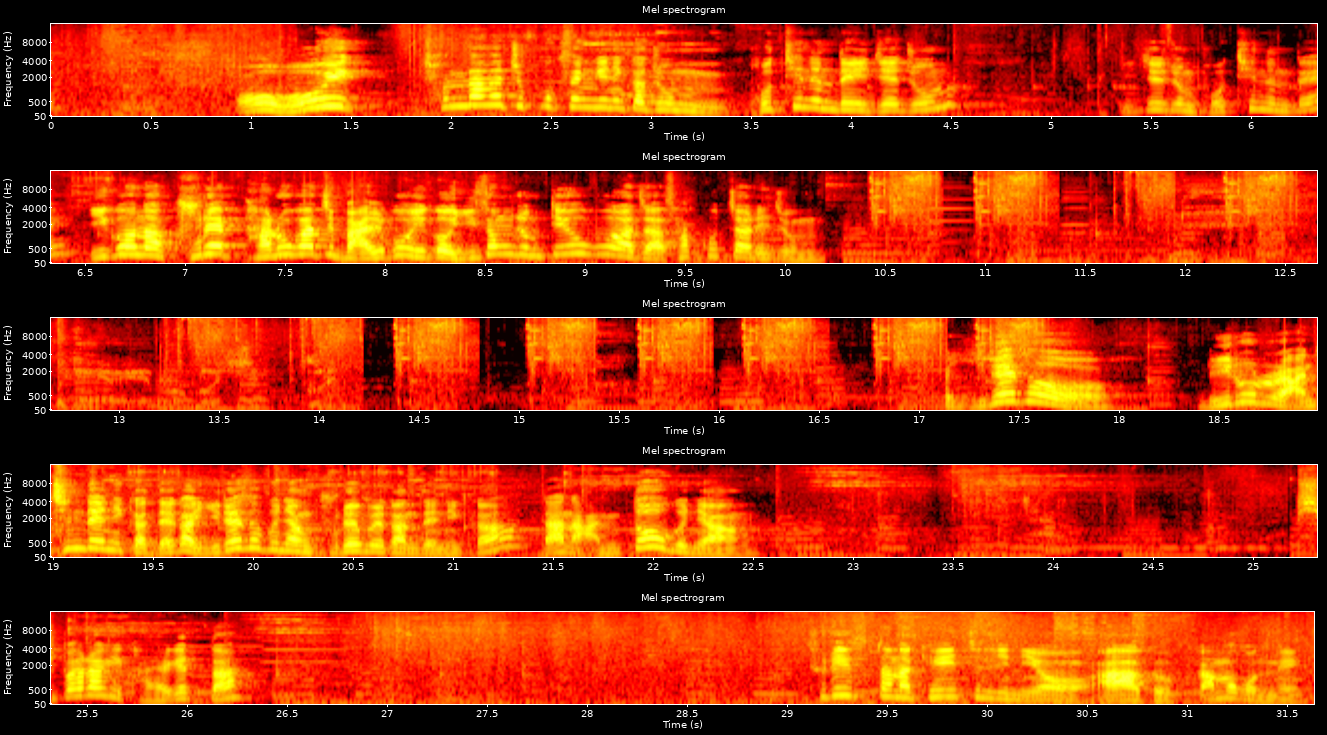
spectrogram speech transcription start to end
어 워익 천당의 축복 생기니까 좀 버티는데 이제 좀? 이제 좀 버티는데? 이거나 구랩 바로 가지 말고 이거 이성 좀 띄우고 가자 4코짜리 좀. 이래서 리로를 안 친다니까 내가 이래서 그냥 구랩을 간다니까? 난 안 떠 그냥 피바라기 가야겠다? 트리스타나 케이틀린이요? 아 그거 까먹었네.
